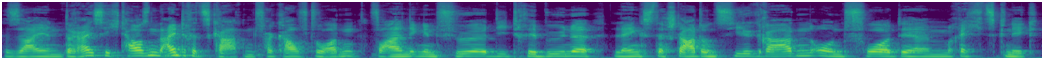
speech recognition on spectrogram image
seien 30.000 Eintrittskarten verkauft worden, vor allen Dingen für die Tribüne längs der Start- und Zielgeraden und vor dem Rechtsknick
